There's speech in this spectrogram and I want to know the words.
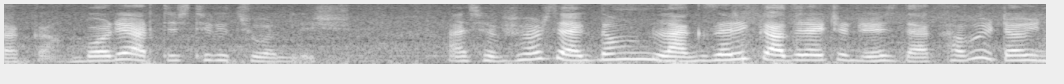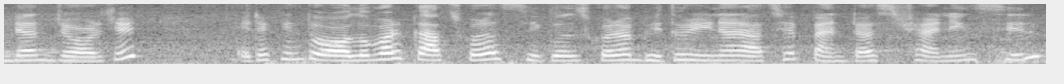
টাকা। বডি আটত্রিশ থেকে চুয়াল্লিশ। আচ্ছা ভিউয়ার্স একদম লাক্সারি কাজের একটা ড্রেস দেখাবো। এটাও ইন্ডিয়ান জর্জেট এটা কিন্তু অল ওভার কাজ করা সিকোয়েন্স করা। ভিতর ইনার আছে প্যান্টাস শাইনিং সিল্ক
